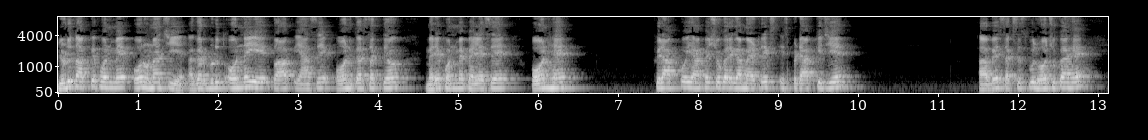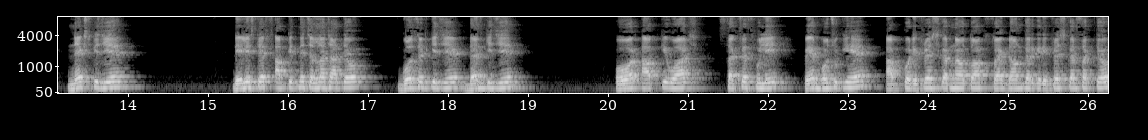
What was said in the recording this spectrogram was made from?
ब्लूटूथ आपके फ़ोन में ऑन होना चाहिए। अगर ब्लूटूथ ऑन नहीं है तो आप यहाँ से ऑन कर सकते हो। मेरे फ़ोन में पहले से ऑन है। फिर आपको यहाँ पे शो करेगा मैट्रिक्स इस पर टैप कीजिए। अब ये सक्सेसफुल हो चुका है। नेक्स्ट कीजिए। डेली स्टेप्स आप कितने चलना चाहते हो? गोल सेट कीजिए डन कीजिए। और आपकी वॉच सक्सेसफुली पेयर हो चुकी है। आपको रिफ्रेश करना हो तो आप स्वाइप डाउन करके रिफ्रेश कर सकते हो।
